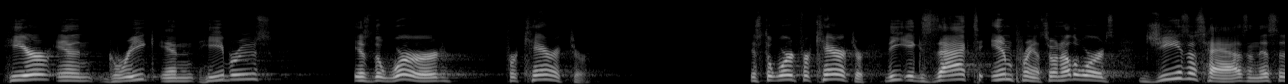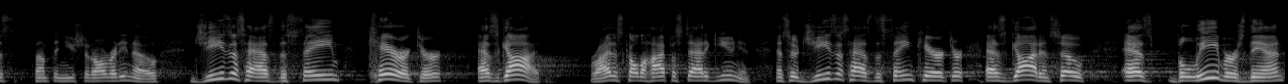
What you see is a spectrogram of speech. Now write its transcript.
here in Greek, in Hebrews, is the word for character. It's the word for character, the exact imprint. So, in other words, Jesus has, and this is something you should already know, Jesus has the same character as God right? It's called the hypostatic union. And so Jesus has the same character as God. And so as believers, then,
